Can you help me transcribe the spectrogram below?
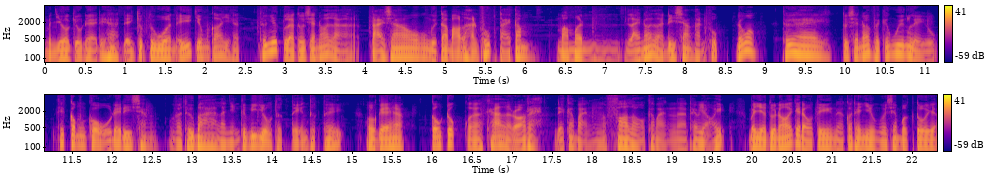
mình vô chủ đề đi ha, để chút tôi quên ý chứ không có gì hết. Thứ nhất là tôi sẽ nói là tại sao người ta bảo là hạnh phúc tại tâm, mà mình lại nói là đi săn hạnh phúc. Đúng không? Thứ hai, tôi sẽ nói về cái nguyên liệu, cái công cụ để đi săn. Và thứ ba là những cái ví dụ thực tiễn thực tế. Ok ha. Cấu trúc à, khá là rõ ràng để các bạn follow, các bạn à, theo dõi. Bây giờ tôi nói cái đầu tiên là có thể nhiều người sẽ bực tôi á.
